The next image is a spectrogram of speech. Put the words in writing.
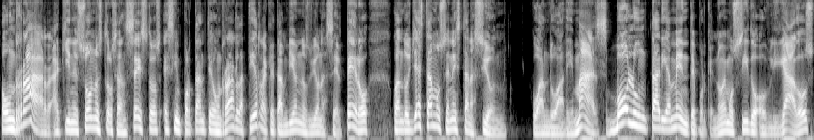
honrar a quienes son nuestros ancestros, es importante honrar la tierra que también nos vio nacer. Pero cuando ya estamos en esta nación, cuando además voluntariamente, porque no hemos sido obligados,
